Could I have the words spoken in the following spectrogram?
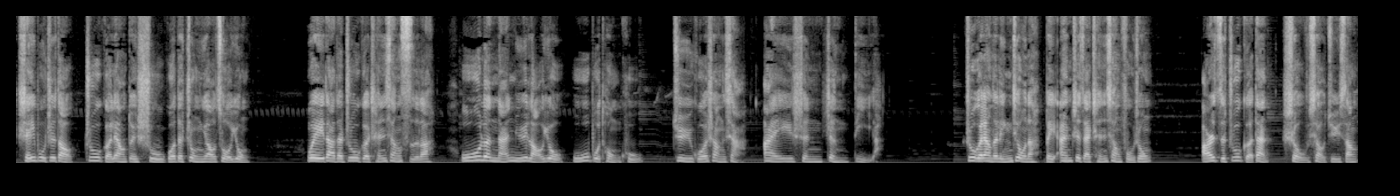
谁不知道诸葛亮对蜀国的重要作用？伟大的诸葛丞相死了。无论男女老幼，无不痛哭，举国上下哀声震地呀。诸葛亮的灵柩呢，被安置在丞相府中，儿子诸葛诞守孝居丧。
